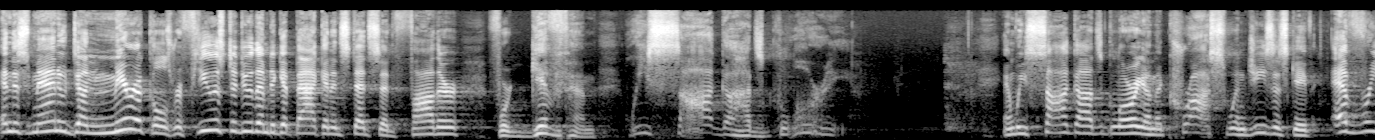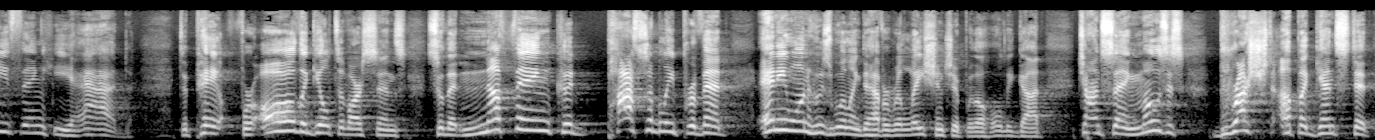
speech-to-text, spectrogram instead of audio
And this man who'd done miracles refused to do them to get back and instead said, Father, forgive them. We saw God's glory. And we saw God's glory on the cross when Jesus gave everything he had to pay for all the guilt of our sins so that nothing could possibly prevent anyone who's willing to have a relationship with a holy God. John's saying Moses brushed up against it,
